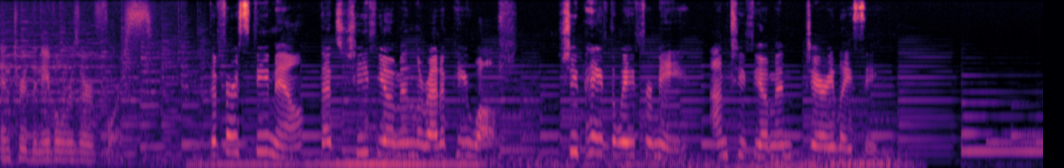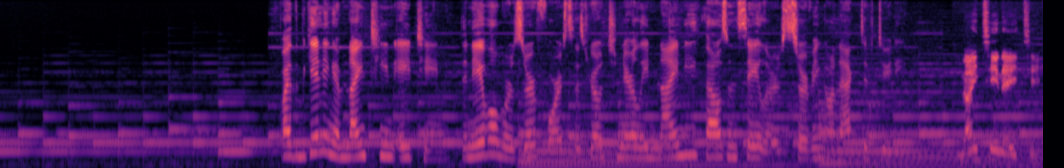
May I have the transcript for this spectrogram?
entered the Naval Reserve Force. The first female, that's Chief Yeoman Loretta P. Walsh. She paved the way for me. I'm Chief Yeoman Jerry Lacey. By the beginning of 1918, the Naval Reserve Force has grown to nearly 90,000 sailors serving on active duty. 1918.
